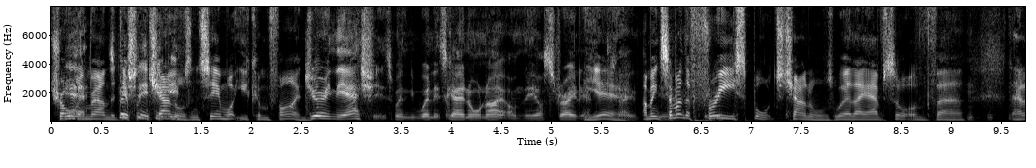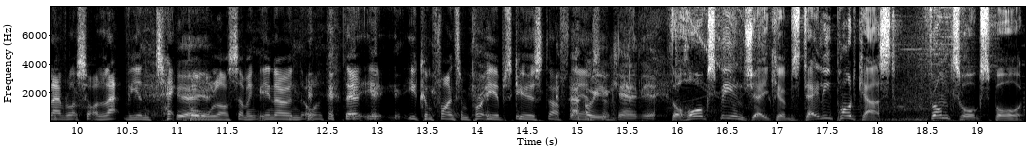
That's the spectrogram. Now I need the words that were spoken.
trolling Yeah, around the especially different if you- channels if- and seeing what you can find. During the Ashes, when when it's going all night on the Australia. Yeah, So, I mean, some of the free sports channels where they have sort of uh, they'll have like sort of Latvian tech Yeah, ball yeah. or something, you know, and or you, you can find some pretty obscure stuff there. Oh, so- you can, yeah. The Hawksby and Jacobs Daily Podcast from Talksport.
